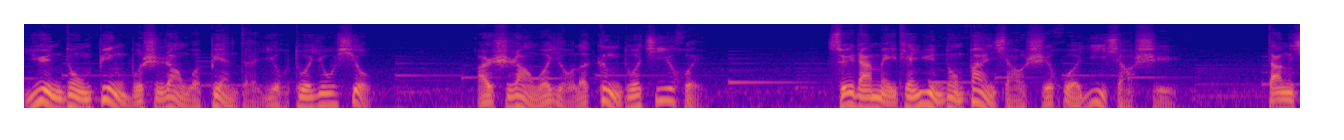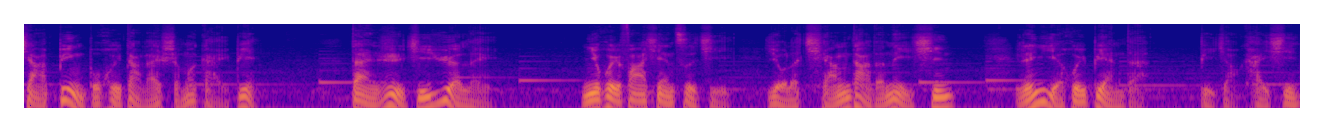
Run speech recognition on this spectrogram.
运动并不是让我变得有多优秀，而是让我有了更多机会。虽然每天运动半小时或一小时，当下并不会带来什么改变。”但日积月累，你会发现自己有了强大的内心，人也会变得比较开心。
